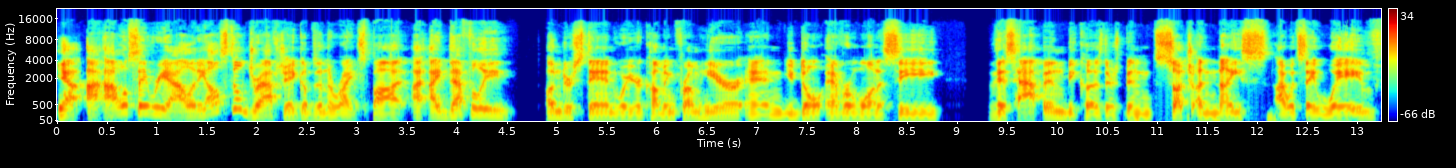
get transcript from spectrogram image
Yeah, I, I, will say reality. I'll still draft Jacobs in the right spot. I, I definitely understand where you're coming from here, and you don't ever want to see this happen because there's been such a nice, I would say, wave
